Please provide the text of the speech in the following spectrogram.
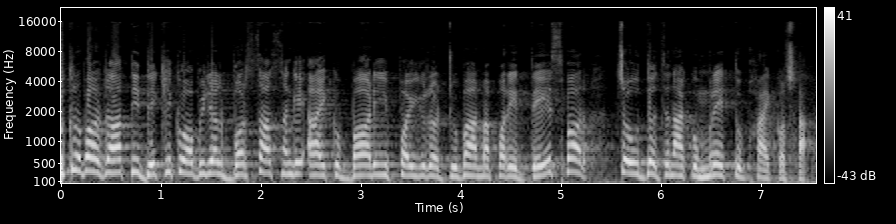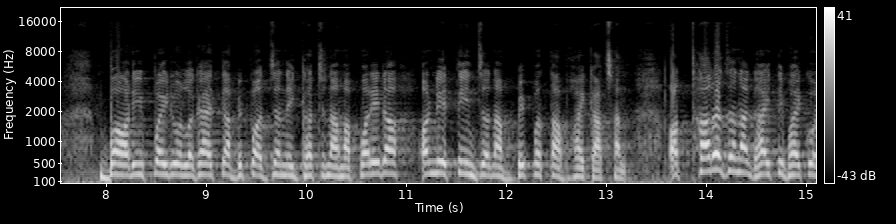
शुक्रबार राति देखेको अविरल वर्षासँगै आएको बाढी पहिरो र डुबानमा परे देशभर चौध जनाको मृत्यु भएको छ। बाढी पहिरो लगायतका विपदजन्य घटनामा परेर अन्य तिनजना बेपत्ता भएका छन्। अठारजना घाइते भएको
